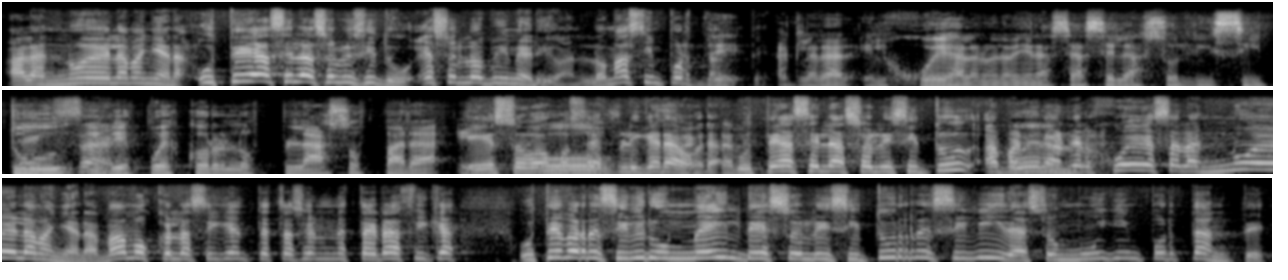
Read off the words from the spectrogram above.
a las 9 de la mañana. Usted hace la solicitud, eso es lo primero, Iván, lo más importante. De aclarar, el jueves a las 9 de la mañana se hace la solicitud y después corren los plazos para el Eso vamos a explicar ahora. Usted hace la solicitud a partir del jueves a las 9 de la mañana. Vamos con la siguiente estación en esta gráfica. Usted va a recibir un mail de solicitud recibida, eso es muy importante importante.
